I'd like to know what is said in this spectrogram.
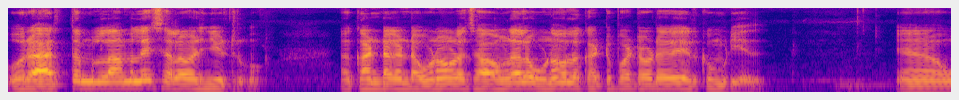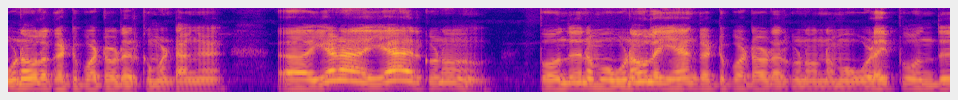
ஒரு அர்த்தம் இல்லாமலே செலவழிஞ்சிட்டு இருக்கும். கண்ட கண்ட உணவில் அவங்களால உணவில் கட்டுப்பாட்டோடவே இருக்க முடியாது. உணவில் கட்டுப்பாட்டோடு இருக்க மாட்டாங்க. ஏன்னா ஏன் இருக்கணும்? இப்போ வந்து நம்ம உணவில் ஏன் கட்டுப்பாட்டோடு இருக்கணும்? நம்ம உழைப்பு வந்து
